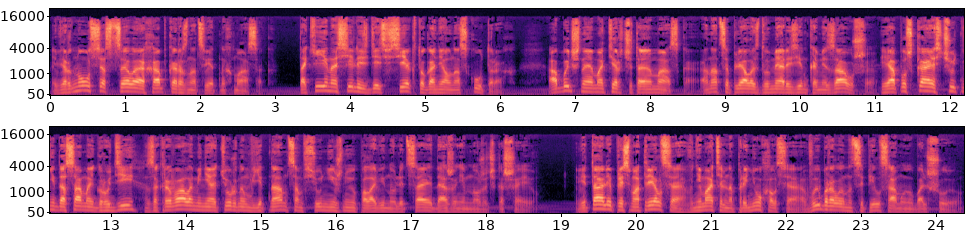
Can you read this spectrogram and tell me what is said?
Вернулся с целой охапкой разноцветных масок. Такие носили здесь все, кто гонял на скутерах. Обычная матерчатая маска. Она цеплялась двумя резинками за уши и, опускаясь чуть не до самой груди, закрывала миниатюрным вьетнамцам всю нижнюю половину лица и даже немножечко шею. Виталий присмотрелся, внимательно принюхался, выбрал и нацепил самую большую.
